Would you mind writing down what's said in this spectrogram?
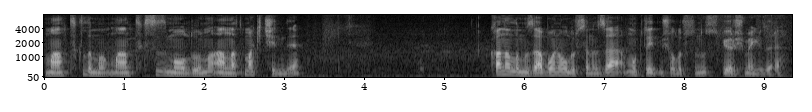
mantıklı mı, mantıksız mı olduğunu anlatmak içindi. Kanalımıza abone olursanız da mutlu etmiş olursunuz. Görüşmek üzere.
